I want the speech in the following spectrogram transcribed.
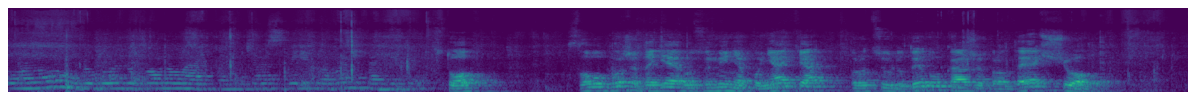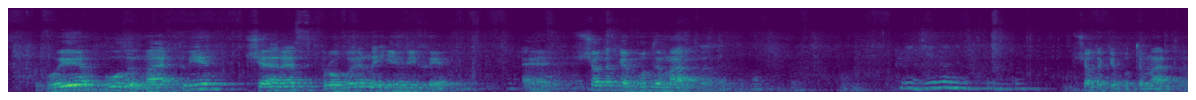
У минулому ви були духовно мертвими через свої провини та гріхи. Стоп. Слово Боже дає розуміння поняття про цю людину, каже про те, що ви були мертві через провини і гріхи. Е, Що таке бути мертвим? Відділеним. Що таке бути мертвим?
